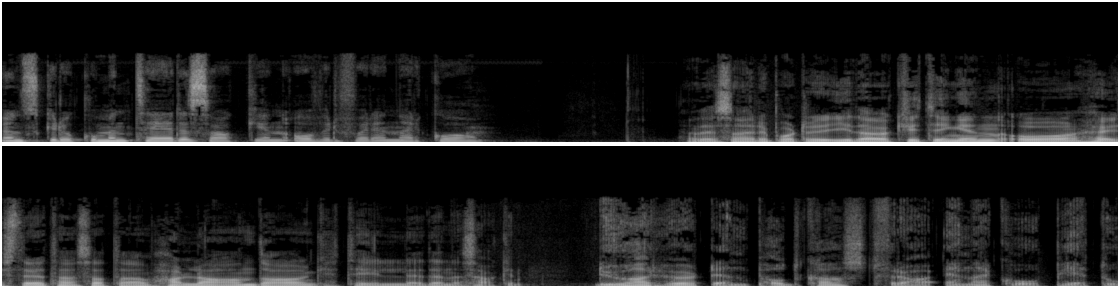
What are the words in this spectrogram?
ønsker å kommentere saken overfor NRK. Det sa reporter Ida Kvittingen, og Høyesterett har satt av halvannen dag til denne saken. Du har hørt en podkast fra NRK P2.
